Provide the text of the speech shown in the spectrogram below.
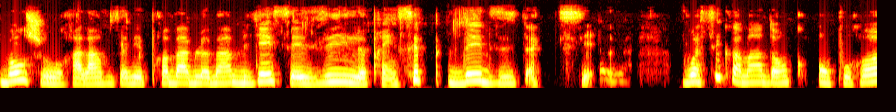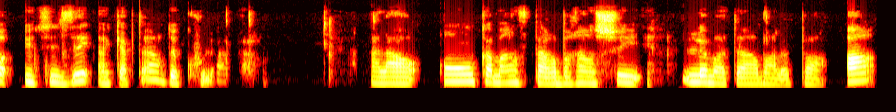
Bonjour, alors vous avez probablement bien saisi le principe des didacticiels. Voici comment donc on pourra utiliser un capteur de couleur. Alors, on commence par brancher le moteur dans le port A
